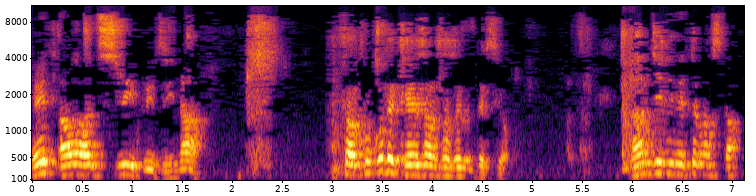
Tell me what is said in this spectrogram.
8 hours sleep is enough. さあ、ここで計算させるんですよ。何時に寝てますか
